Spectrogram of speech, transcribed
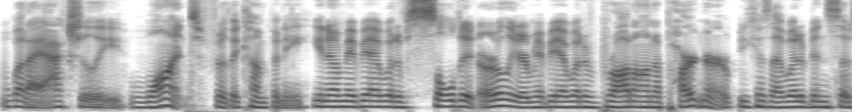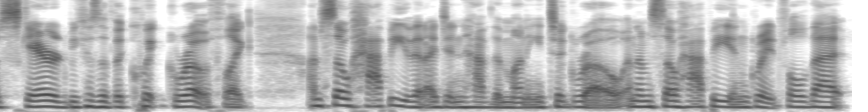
what I actually want for the company. You know, maybe I would have sold it earlier. Maybe I would have brought on a partner because I would have been so scared because of the quick growth. Like, I'm so happy that I didn't have the money to grow. And I'm so happy and grateful that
